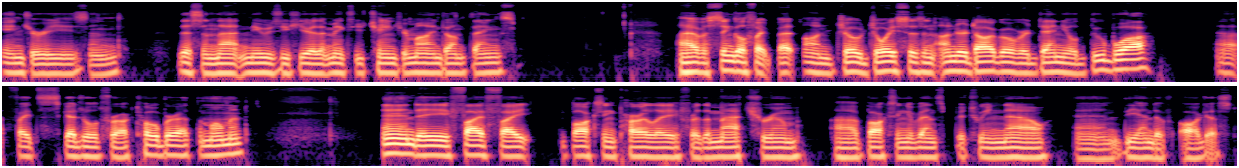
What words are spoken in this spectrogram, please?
injuries and this and that news you hear that makes you change your mind on things. I have a single fight bet on Joe Joyce as an underdog over Daniel Dubois. Uh, fight's scheduled for October at the moment. And a five fight boxing parlay for the matchroom uh, boxing events between now and the end of August.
